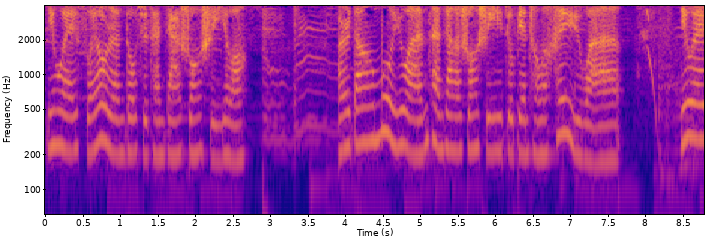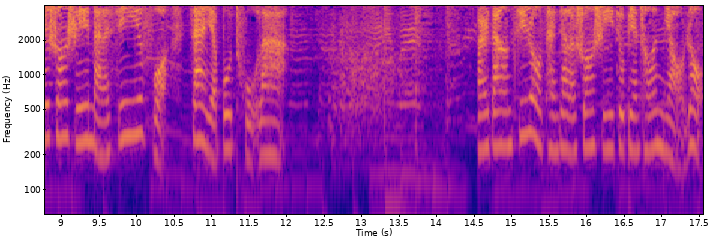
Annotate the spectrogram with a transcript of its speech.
因为所有人都去参加双十一了。而当墨鱼丸参加了双十一，就变成了黑鱼丸，因为双十一买了新衣服，再也不土啦。而当鸡肉参加了双十一，就变成了鸟肉，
